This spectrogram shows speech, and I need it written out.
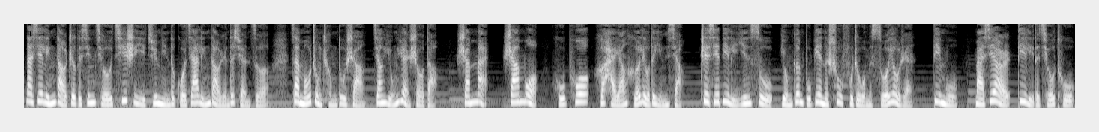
那些领导这个星球七十亿居民的国家领导人的选择，在某种程度上将永远受到山脉、沙漠、湖泊和海洋河流的影响。这些地理因素永亘不变地束缚着我们所有人。蒂姆·马歇尔地理的囚徒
